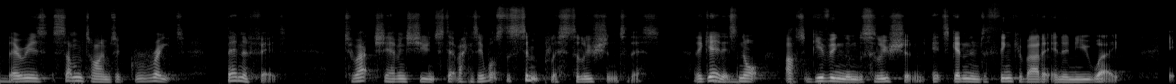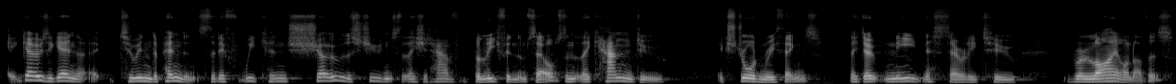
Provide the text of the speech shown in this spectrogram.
Mm. There is sometimes a great benefit to actually having students step back and say, what's the simplest solution to this? And again, mm. it's not us giving them the solution, it's getting them to think about it in a new way it goes again uh, to independence that if we can show the students that they should have belief in themselves and that they can do extraordinary things, they don't need necessarily to rely on others,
